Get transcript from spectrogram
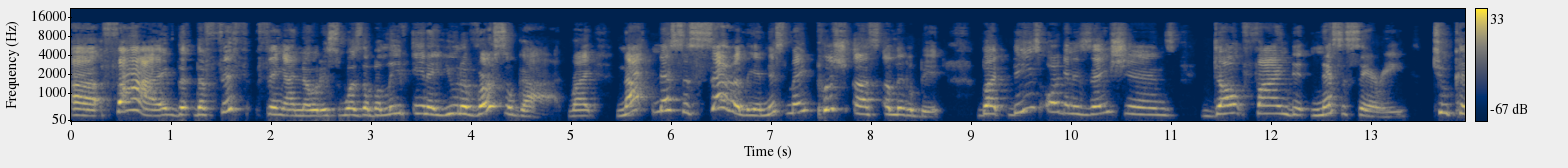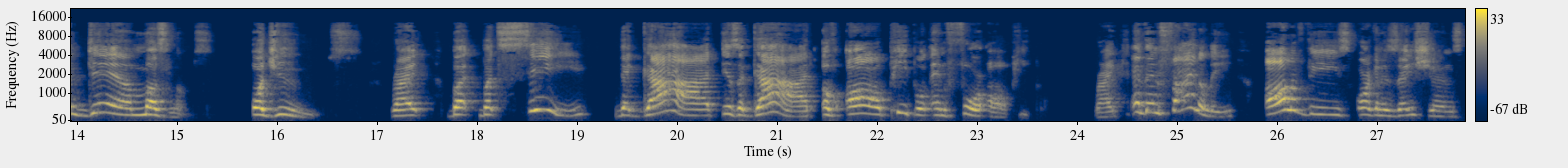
Uh, five, the, the fifth thing I noticed was the belief in a universal God, right? Not necessarily, and this may push us a little bit, but these organizations don't find it necessary to condemn Muslims or Jews, right? But but see that God is a God of all people and for all people, right? And then finally, all of these organizations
